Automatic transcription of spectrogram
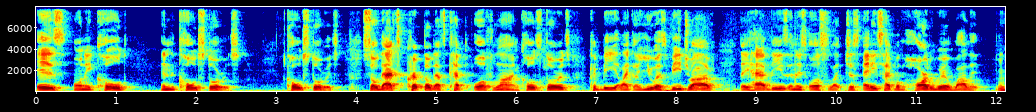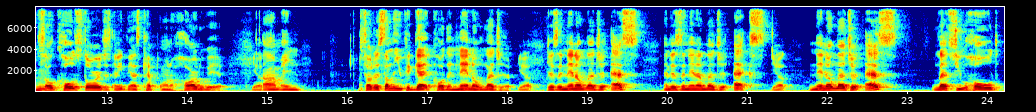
is on a cold in cold storage. Cold storage. So that's crypto that's kept offline. Cold storage could be like a USB drive. They have these, and there's also like just any type of hardware wallet. So cold storage is anything that's kept on hardware. Yep. Um, and so there's something you could get called a Nano Ledger. Yep. There's a Nano Ledger S and there's a Nano Ledger X. Yep. Nano Ledger S lets you hold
